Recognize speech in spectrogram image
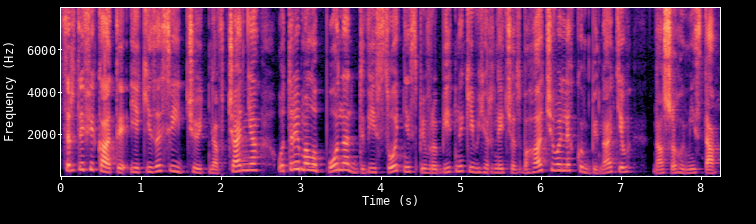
Сертифікати, які засвідчують навчання, отримало понад дві сотні співробітників гірничо-збагачувальних комбінатів нашого міста.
